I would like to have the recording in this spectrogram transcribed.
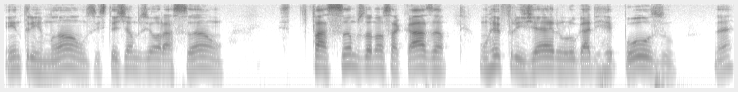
entre irmãos, estejamos em oração, façamos da nossa casa um refrigério, um lugar de repouso, né?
